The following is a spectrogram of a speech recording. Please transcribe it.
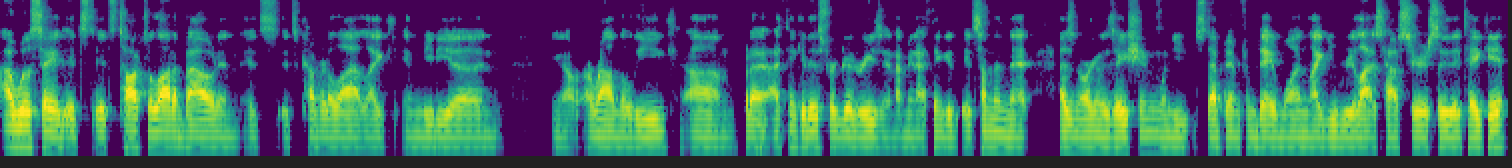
I will say it's it's talked a lot about and it's it's covered a lot like in media and you know around the league. Um, but I, I think it is for good reason. I mean, I think it, it's something that as an organization, when you step in from day one, like you realize how seriously they take it.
